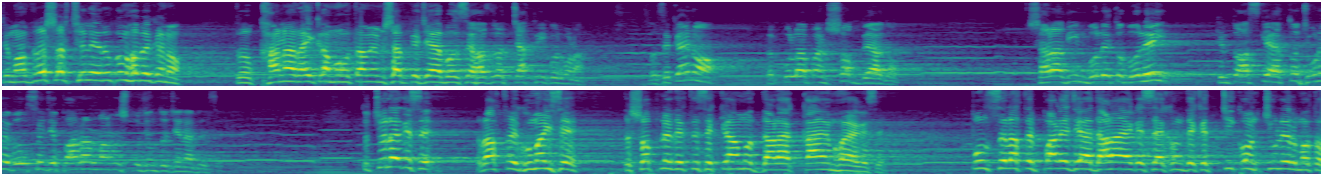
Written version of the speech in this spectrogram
যে, মাদ্রাসার ছেলে এরকম হবে কেন? তো খানা রাইকা মোহতামেম সাহেবকে যা বলছে হজরত চাকরি করব না। বলছে, কেন? পোলাপান সব বেয়াদ সারাদিন বলে তো বলেই, কিন্তু আজকে এত জোরে বলছে যে পাড়ার মানুষ পর্যন্ত জেনা ফেলছে। তো চলে গেছে, রাত্রে ঘুমাইছে, তো স্বপ্নে দেখতেছে কেমন দাঁড়া কায়েম হয়ে গেছে। পলসে রাতের পাড়ে যে দাঁড়ায় গেছে, এখন দেখে চিকন চুলের মতো,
